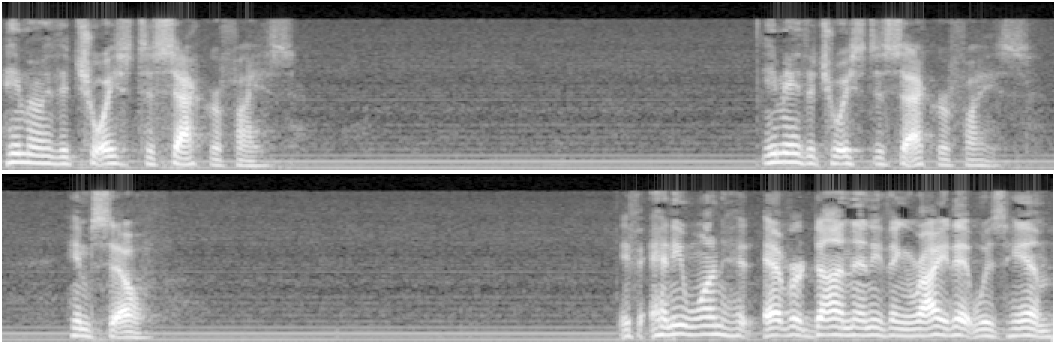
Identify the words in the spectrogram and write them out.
he made the choice to sacrifice. He made the choice to sacrifice himself. If anyone had ever done anything right, it was him.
